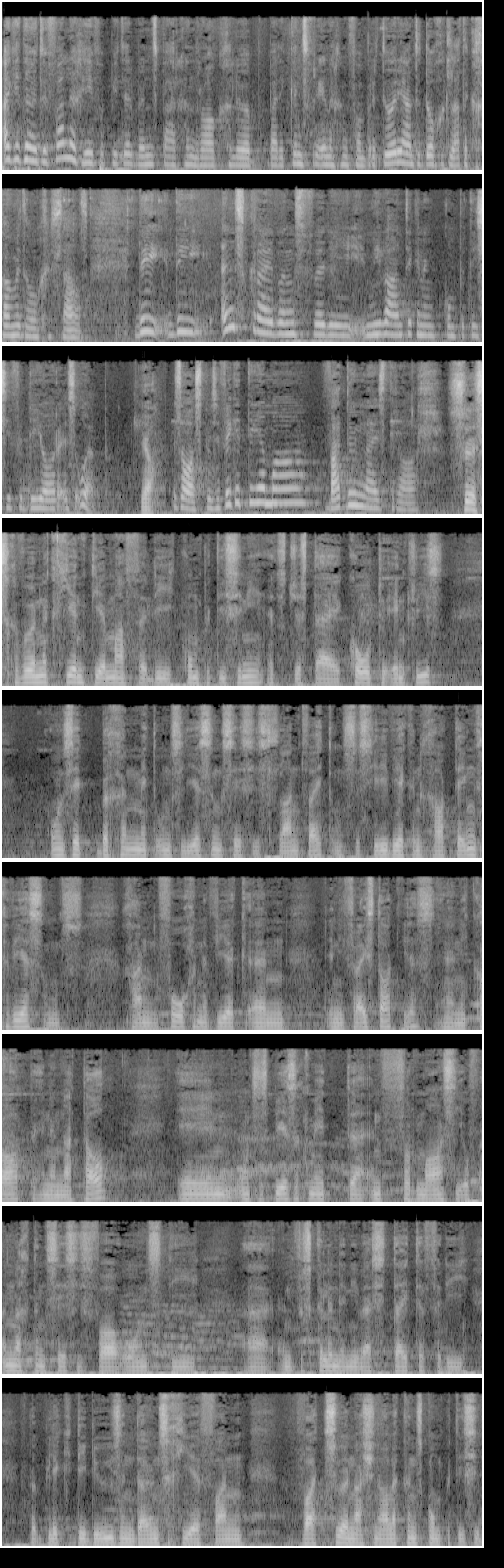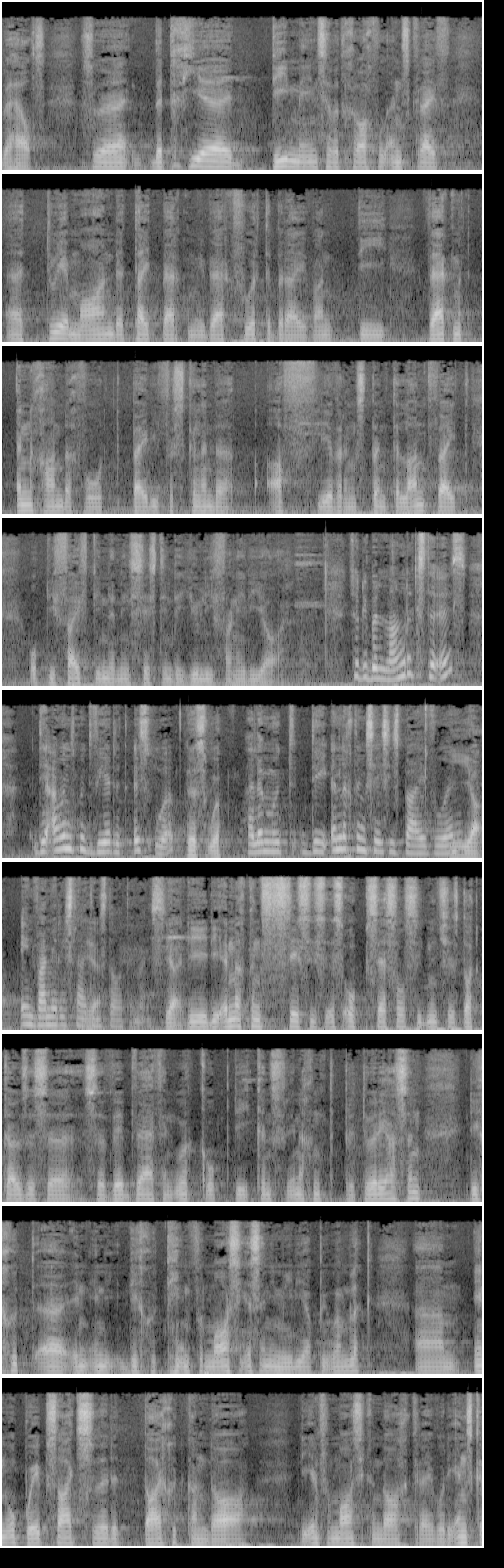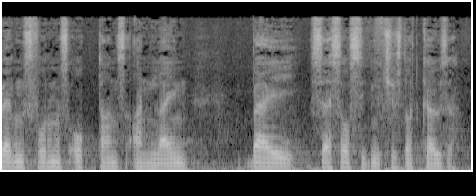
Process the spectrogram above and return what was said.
Ek het nou toevallig hier vir Pieter Binsberg en raak geloop by die Kunsvereniging van Pretoria en toe dog ek laat ek gou met hom gesels. Die die inskrywings vir die nuwe handtekening kompetisie vir die jaar is oop. Ja. Is daar 'n spesifieke tema? Wat doen luisteraars? Soos gewoonlik geen tema vir die kompetisie nie. It's just a call to entries. Ons het begin met ons lesingssessies landwyd. Ons is hierdie week in Gauteng gewees. Ons gaan volgende week in in die Vrystaat wees en in die Kaap en in Natal. En ons is besig met uh, informasie of inligting sessies waar ons die uh in verskillende universiteite vir die publiek die do's en don'ts gee van wat so 'n nasionale kunskompetisie behels. So dit gee die mense wat graag wil inskryf 'n uh, 2 maande tydperk om die werk voor te berei want die werk moet ingehandig word by die verskillende afleweringspunte landwyd op die 15de en die 16de Julie van hierdie jaar. So die belangrikste is die ouens moet weet dit is oop. Dis oop. Hulle moet die inligtingsessies bywoon Ja. en wanneer die sluitingsdatum is. Ja, die die inligtingssessies is op cecilsignatures.co se se webwerf en ook op die Kunsvereniging Pretoria se. Die goed uh en en die, die goed die inligting is in die media op die oomblik. Ehm um, en op websites so dat daai goed kan daar die inligting kan daar gekry word. Die inskrywingsvorm is ook tans aanlyn by cecilsignatures.co.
